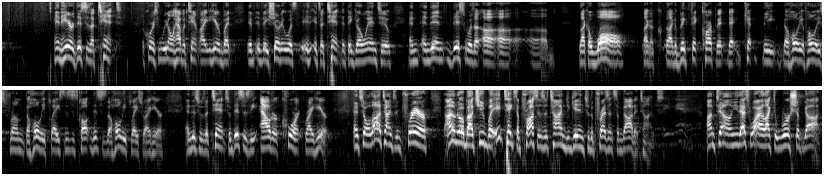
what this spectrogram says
and here, this is a tent. Of course, we don't have a tent right here, but if, if they showed it was, it, it's a tent that they go into, and and then this was a, a, a, a like a wall, like a like a big thick carpet that kept the the holy of holies from the holy place. This is called this is the holy place right here, and this was a tent. So this is the outer court right here. And so, a lot of times in prayer, I don't know about you, but it takes a process of time to get into the presence of God at times. Amen. I'm telling you, that's why I like to worship God.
